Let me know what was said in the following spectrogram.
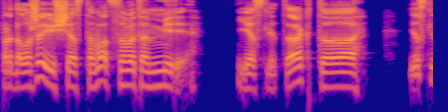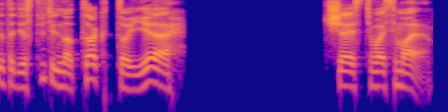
продолжающей оставаться в этом мире. Если так, то... Если это действительно так, то я... Часть восьмая.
